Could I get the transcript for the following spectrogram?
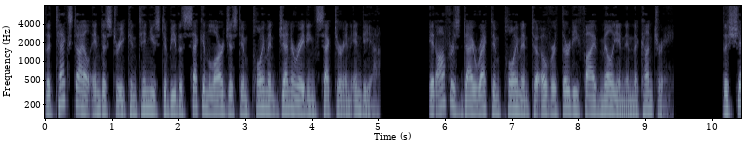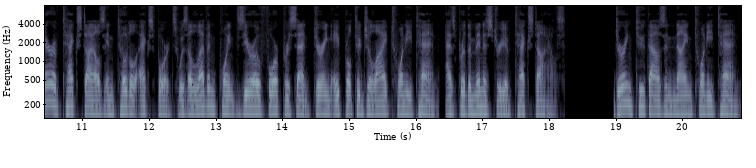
The textile industry continues to be the second largest employment generating sector in India. It offers direct employment to over 35 million in the country. The share of textiles in total exports was 11.04% during April to July 2010, as per the Ministry of Textiles. During 2009–2010,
